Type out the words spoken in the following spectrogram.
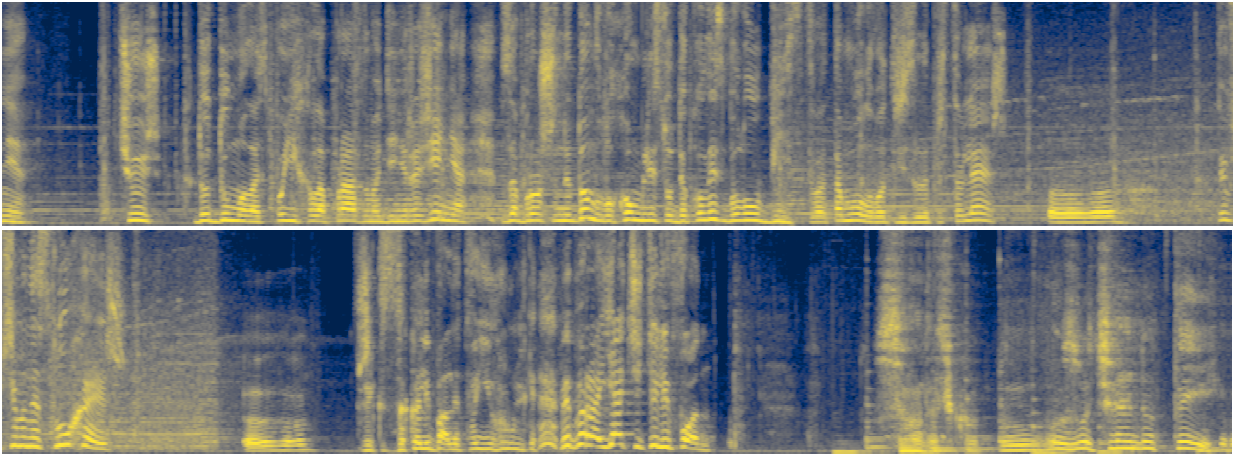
Ні. Чуєш, додумалась, поїхала празднувати день рождения в заброшений дом в глухому лісу, де колись було убійство. Там голову отрізали, представляєш? Ага. Ти взагалі мене слухаєш? Ага. Вже як заколібали твої грульки. Вибирай я чи телефон. Сонечко, ну, звичайно, ти.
